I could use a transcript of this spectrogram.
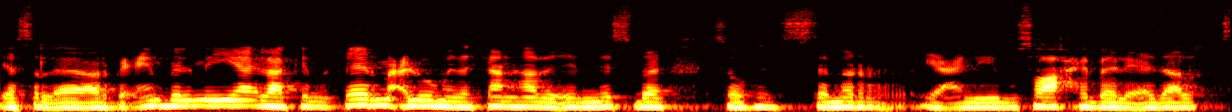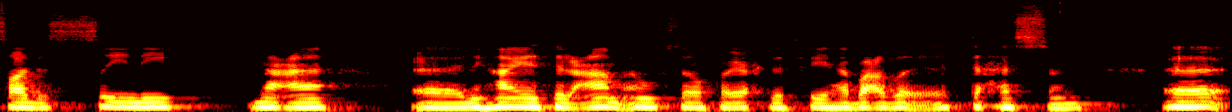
يصل إلى 40% لكن غير معلوم إذا كان هذه النسبة سوف تستمر يعني مصاحبة لأداء الاقتصاد الصيني مع آه، نهاية العام ام سوف يحدث فيها بعض التحسن. آه،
